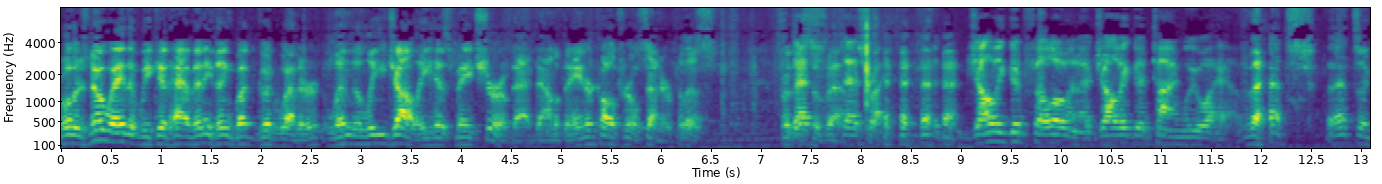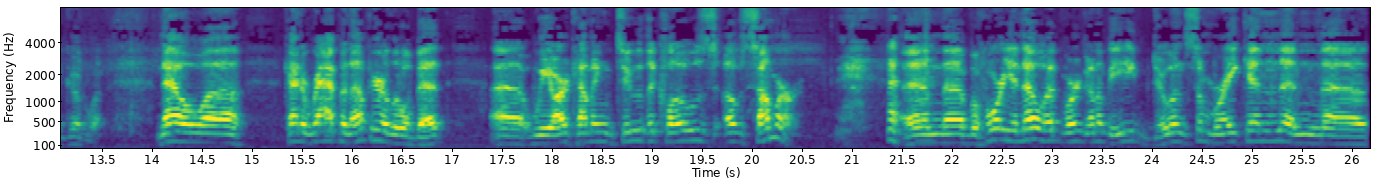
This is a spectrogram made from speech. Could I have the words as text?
Well, there's no way that we could have anything but good weather. Linda Lee Jolly has made sure of that down at the Hayner Cultural Center for this for this that's, event. That's right. a jolly good fellow and a jolly good time we will have. That's that's a good one. Now, uh, kind of wrapping up here a little bit, uh, we are coming to the close of summer and uh, before you know it, we're going to be doing some raking and uh,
